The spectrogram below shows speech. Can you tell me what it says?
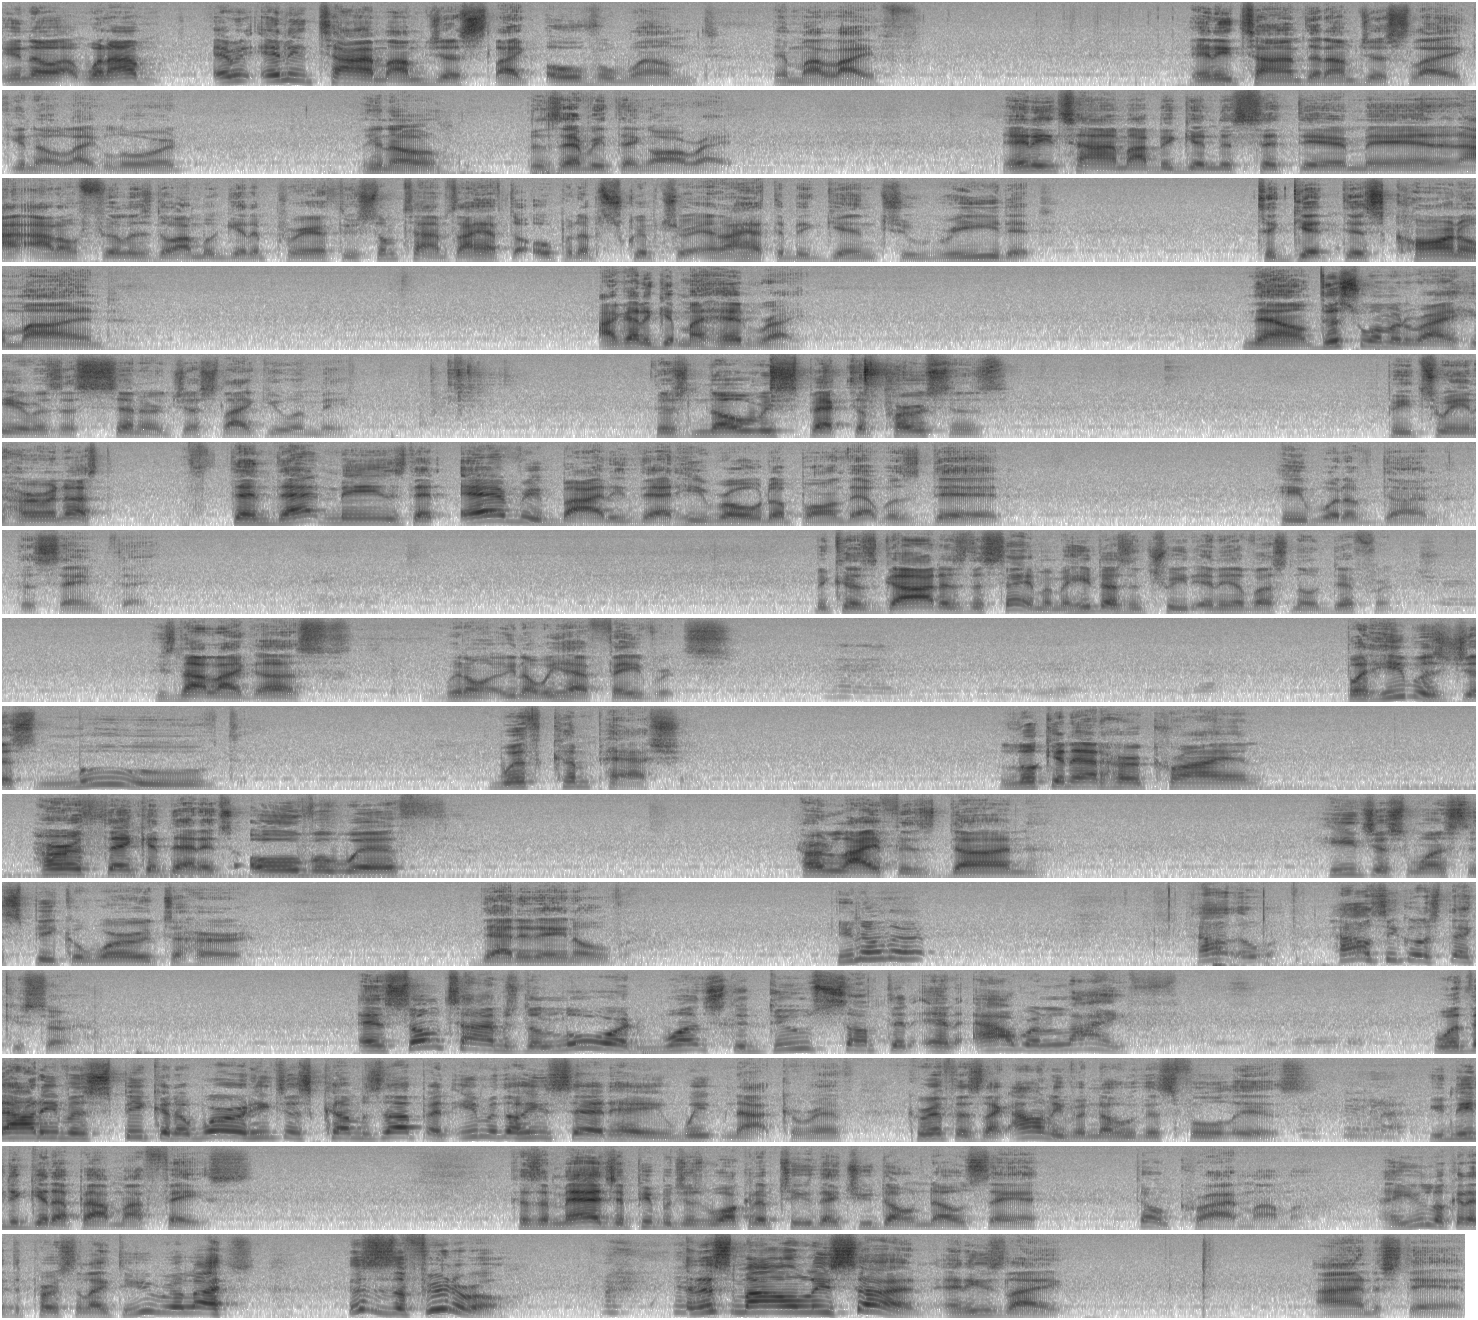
You know, when I'm every anytime I'm just like overwhelmed in my life, anytime that I'm just like, you know, like Lord, you know, is everything all right? Anytime I begin to sit there, man, and I, I don't feel as though I'm gonna get a prayer through, sometimes I have to open up scripture and I have to begin to read it to get this carnal mind. I got to get my head right. Now, this woman right here is a sinner just like you and me. There's no respect of persons between her and us. Then that means that everybody that he rolled up on that was dead, he would have done the same thing. Because God is the same. I mean, he doesn't treat any of us no different. He's not like us. We don't, you know, we have favorites. But he was just moved with compassion. Looking at her crying, her thinking that it's over with, her life is done. He just wants to speak a word to her that it ain't over. You know that? How, how's he going to thank you, sir? And sometimes the Lord wants to do something in our life without even speaking a word. He just comes up, and even though he said, Hey, weep not, Corinth, Corinth is like, I don't even know who this fool is. You need to get up out my face. Because imagine people just walking up to you that you don't know saying, Don't cry, mama. And you looking at the person like, Do you realize this is a funeral? And this is my only son. And he's like, I understand.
